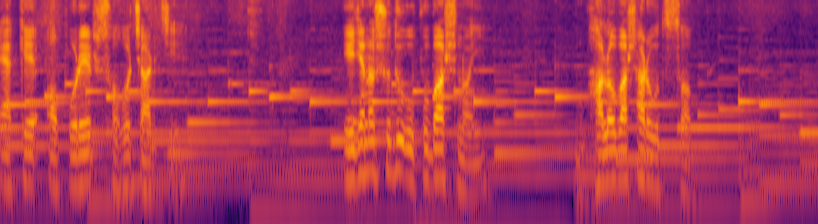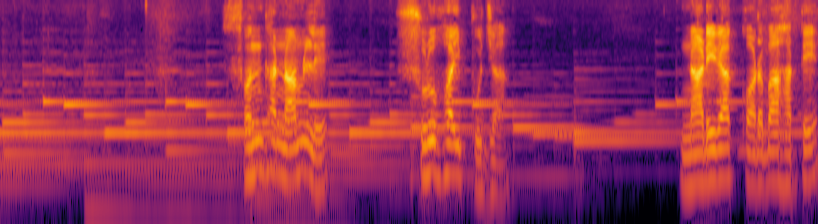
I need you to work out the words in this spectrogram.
একে অপরের সহচার্যে। এ যেন শুধু উপবাস নয়, ভালোবাসার উৎসব। সন্ধ্যা নামলে শুরু হয় পূজা। নারীরা করবা হাতে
